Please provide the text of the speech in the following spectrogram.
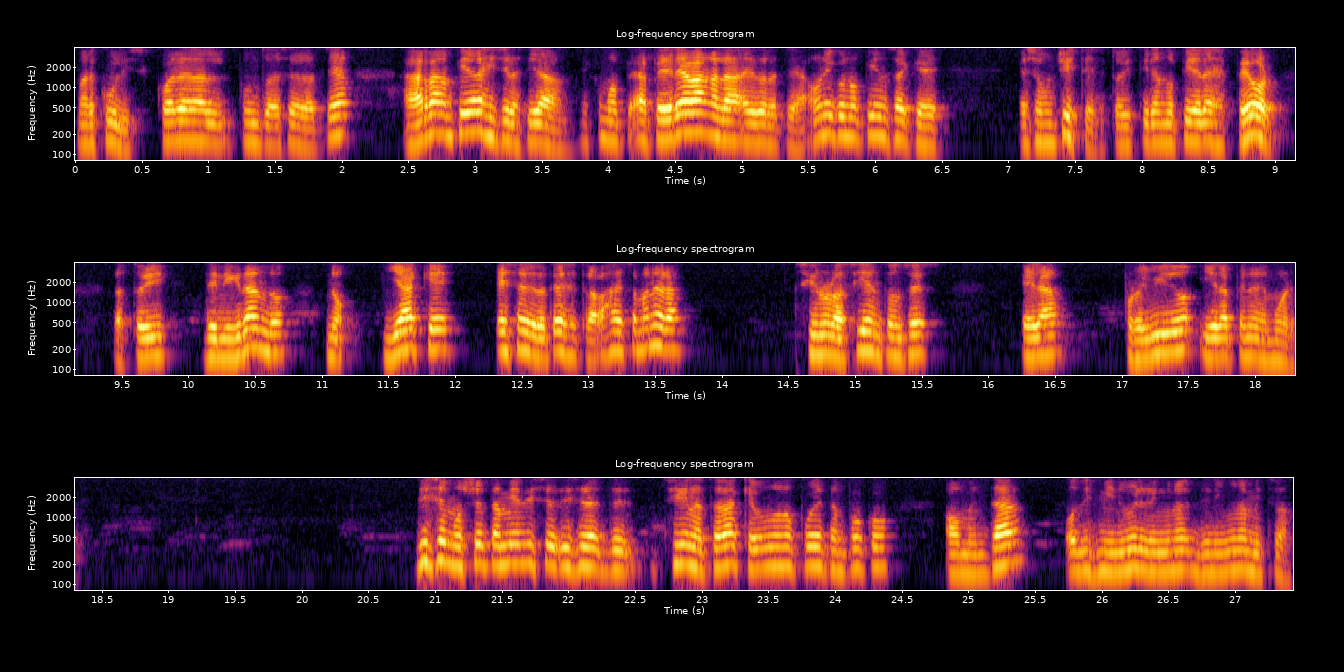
Marculis. ¿Cuál era el punto de esa idolatría? Agarraban piedras y se las tiraban. Es como apedreaban a la idolatría. Único uno piensa que eso es un chiste, le estoy tirando piedras, es peor, la estoy denigrando. No, ya que esa idolatría se trabaja de esa manera, si uno lo hacía, entonces era prohibido y era pena de muerte. Dice Moshe también, dice, dice sigue en la Torah que uno no puede tampoco aumentar o disminuir de ninguna, de ninguna mitzvah.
